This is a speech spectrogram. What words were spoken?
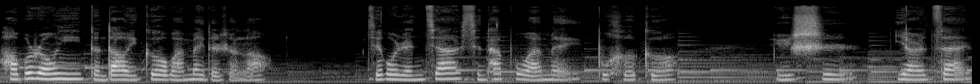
好不容易等到一个完美的人了，结果人家嫌他不完美、不合格，于是，一而再、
